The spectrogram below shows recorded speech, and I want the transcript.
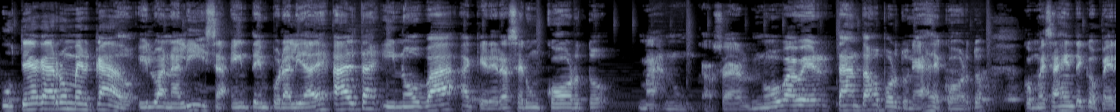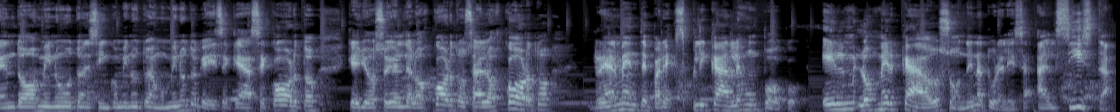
usted agarra un mercado y lo analiza en temporalidades altas y no va a querer hacer un corto más nunca. O sea, no va a haber tantas oportunidades de corto como esa gente que opera en dos minutos, en cinco minutos, en un minuto, que dice que hace corto, que yo soy el de los cortos. O sea, los cortos, realmente para explicarles un poco, los mercados son de naturaleza alcista.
